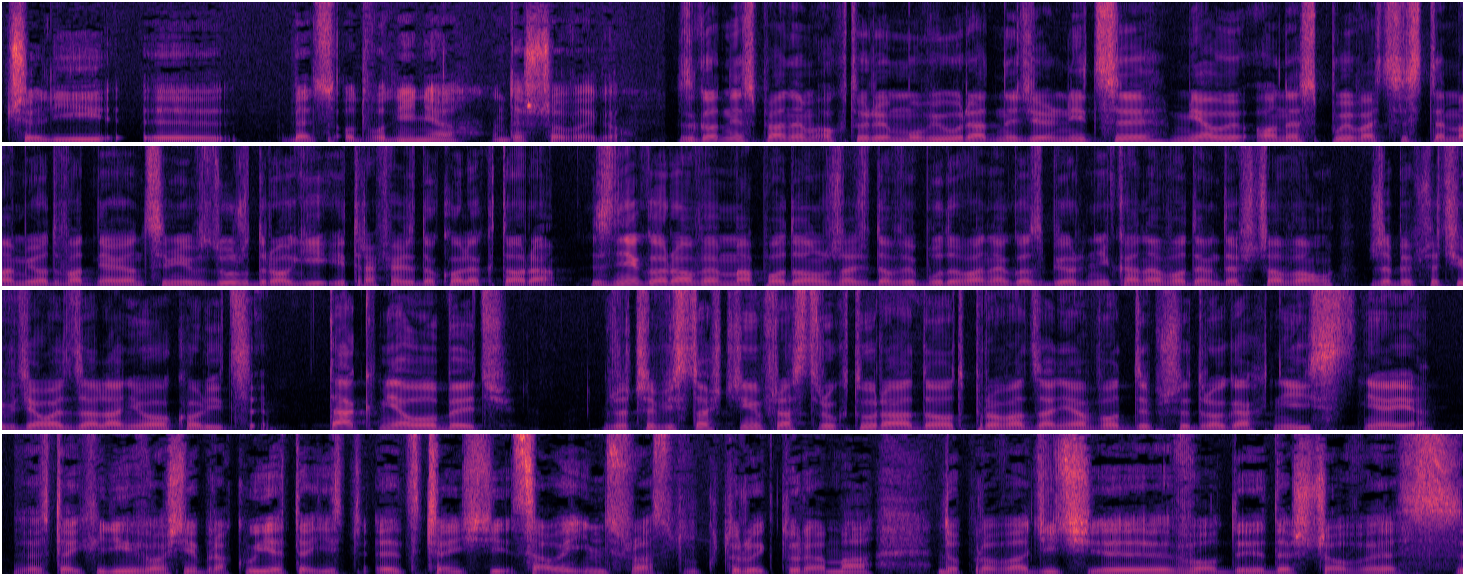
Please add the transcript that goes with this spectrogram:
czyli y, bez odwodnienia deszczowego. Zgodnie z planem, o którym mówił radny dzielnicy, miały one spływać systemami odwadniającymi wzdłuż drogi i trafiać do kolektora. Z niego rowem ma podążać do wybudowanego zbiornika na wodę deszczową, żeby przeciwdziałać zalaniu okolicy. Tak miało być. W rzeczywistości infrastruktura do odprowadzania wody przy drogach nie istnieje. W tej chwili właśnie brakuje tej części, całej infrastruktury, która ma doprowadzić e, wody deszczowe z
